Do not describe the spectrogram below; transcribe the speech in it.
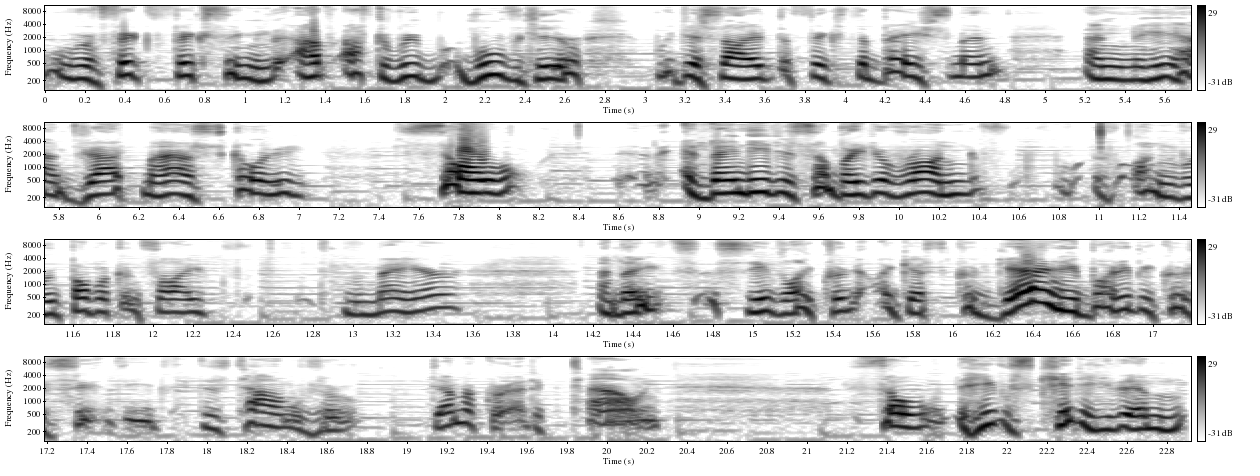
we were fix, fixing after we moved here. We decided to fix the basement, and he had Jack Maskley. So, and they needed somebody to run on the Republican side for mayor, and they seemed like could I guess could get anybody because this town was a Democratic town. So he was kidding them,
